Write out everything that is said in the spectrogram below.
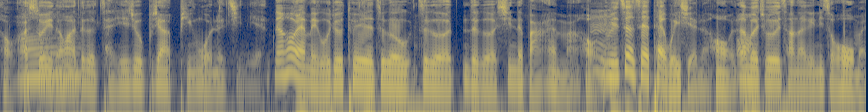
好啊，所以的话，这个产业就比较平稳了几年。那后来美国就推了这个这个这个新的法案嘛，哈，因为这个实在太危险了，哈，那么就会常常给你走后门，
